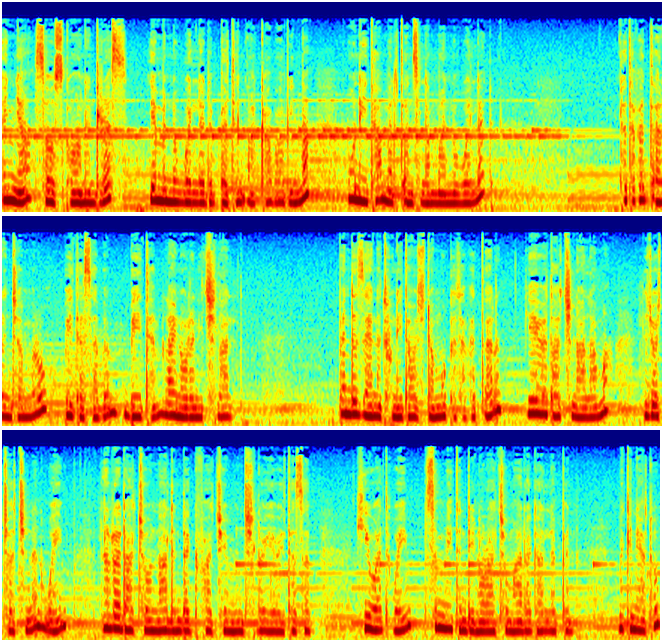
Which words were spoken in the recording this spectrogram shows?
እኛ ሰው እስከሆንን ድረስ የምንወለድበትን አካባቢና ሁኔታ መርጠን ስለማንወለድ ከተፈጠርን ጀምሮ ቤተሰብም ቤትም ላይኖረን ይችላል። በእንደዚህ አይነት ሁኔታዎች ደግሞ ከተፈጠርን የህይወታችን አላማ ልጆቻችንን ወይም ልንረዳቸውና ልንደግፋቸው የምንችለው የቤተሰብ ህይወት ወይም ስሜት እንዲኖራቸው ማድረግ አለብን። ምክንያቱም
